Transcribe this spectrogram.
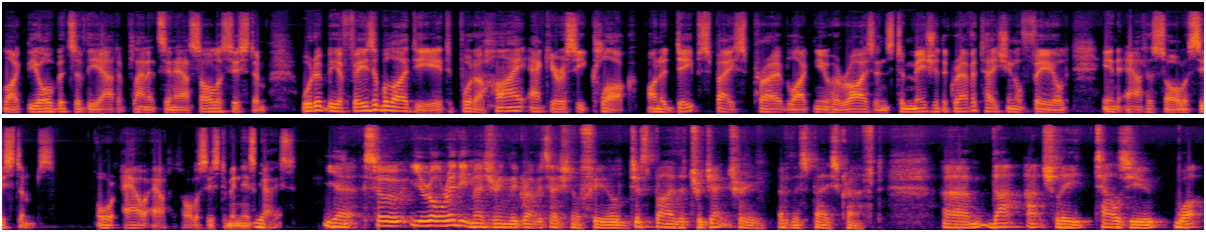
like the orbits of the outer planets in our solar system? Would it be a feasible idea to put a high accuracy clock on a deep space probe like New Horizons to measure the gravitational field in outer solar systems, or our outer solar system in this Yeah. case? Yeah, so you're already measuring the gravitational field just by the trajectory of the spacecraft. Um, that actually tells you what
